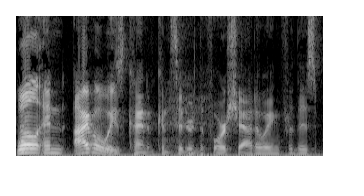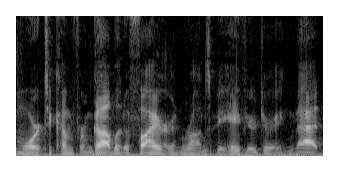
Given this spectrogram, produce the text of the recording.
well, and I've always kind of considered the foreshadowing for this more to come from Goblet of Fire and Ron's behavior during that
